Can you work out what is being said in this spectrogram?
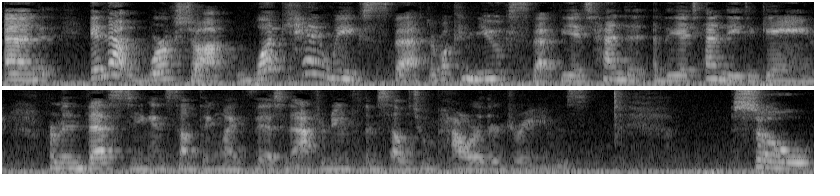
and in that workshop, what can we expect, or what can you expect the attendant, the attendee to gain from investing in something like this, an afternoon for themselves to empower their dreams? So,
